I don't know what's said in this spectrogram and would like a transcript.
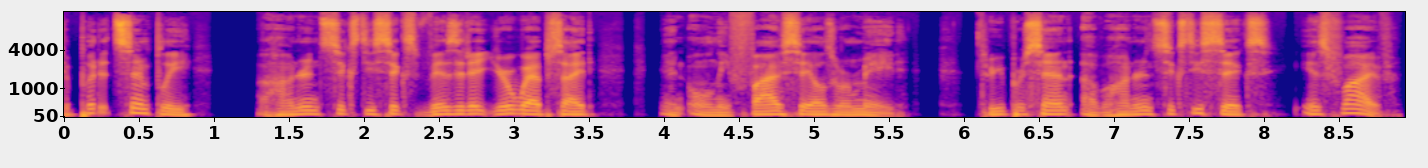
To put it simply, 166 visited your website and only 5 sales were made. 3% of 166 is 5.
